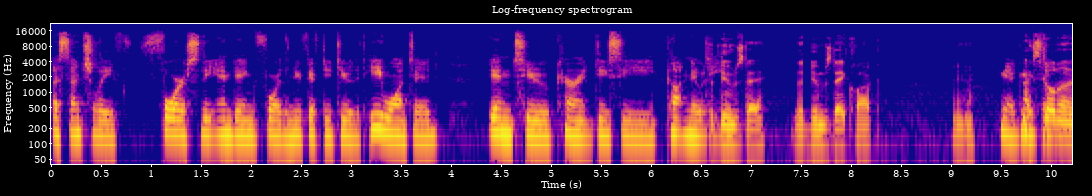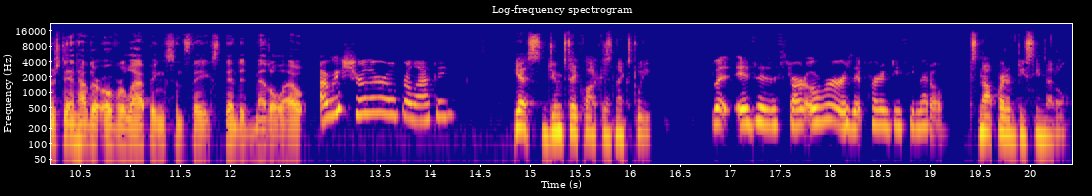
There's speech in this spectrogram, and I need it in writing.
essentially force the ending for the New 52 that he wanted into current DC continuity. The Doomsday, the Doomsday clock. yeah, I Doomsday. still don't understand how they're overlapping since they extended metal out. Are we sure they're overlapping? Yes, Doomsday Clock is next week. But is it a start over or is it part of DC Metal? It's not part of DC Metal.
